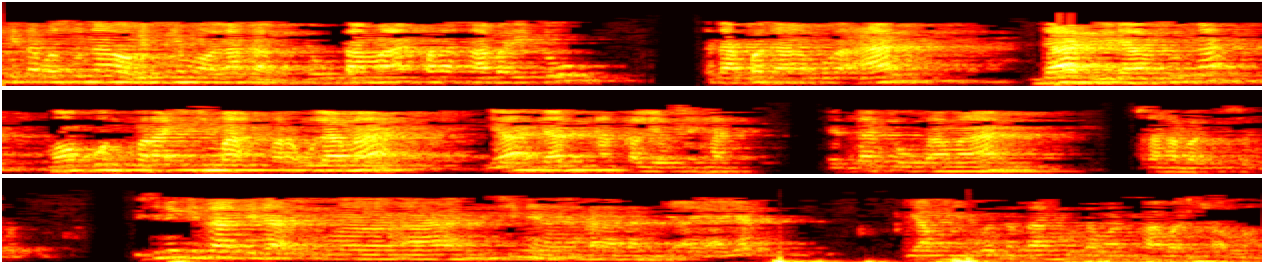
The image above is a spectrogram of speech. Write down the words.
kita bersunnah wa bismillah Keutamaan para sahabat itu terdapat dalam Quran dan di dalam Sunnah maupun para ijma para ulama ya dan akal yang sehat tentang keutamaan sahabat tersebut. Di sini kita tidak uh, di sini akan ada ayat-ayat yang menyebut tentang keutamaan sahabat insyaallah.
